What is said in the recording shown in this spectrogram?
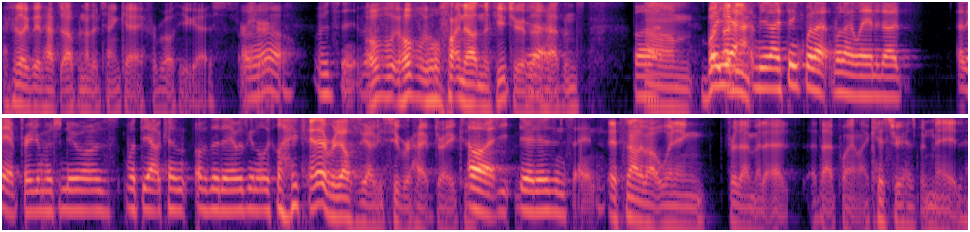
I feel like they'd have to up another 10k for both of you guys for I don't sure. know. See. But, Hopefully, hopefully we'll find out in the future if that happens. but, um, but, but, yeah, I mean, I think when I when I landed, I I think I pretty much knew what was what the outcome of the day was gonna look like. and everybody else has got to be super hyped, right? Oh, Because dude, it was insane. it's not about winning for them at, at, at that point. Like history has been made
